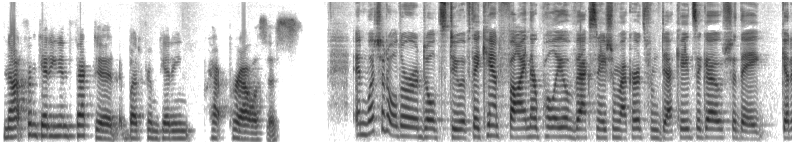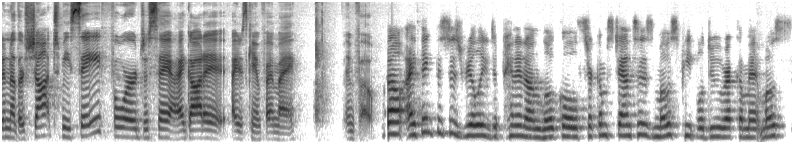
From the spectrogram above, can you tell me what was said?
not from getting infected, but from getting paralysis. And what should older adults do if they can't find their polio vaccination records from decades ago? Should they get another shot to be safe or just say, I got it, I just can't find my info? Well, I think this is really dependent on local circumstances. Most people do recommend, most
